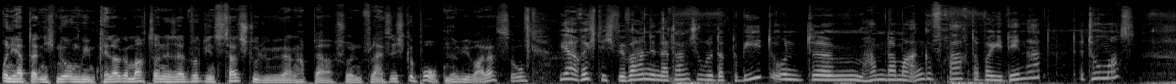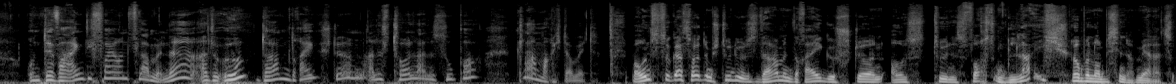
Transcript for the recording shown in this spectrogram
Und ihr habt das nicht nur irgendwie im Keller gemacht, sondern ihr seid wirklich ins Tanzstudio gegangen, habt da schon fleißig geprobt. Ne? Wie war das so? Ja, richtig. Wir waren in der Tanzschule Dr. Beat und ähm, haben da mal angefragt, ob er Ideen hat, der Thomas. Und der war eigentlich Feuer und Flamme, ne? Also, äh, Damen, Dreigestirn, alles toll, alles super. Klar mache ich damit. Bei uns zu Gast heute im Studio das Damen Dreigestirn aus Tönesforst und gleich hören wir noch ein bisschen noch mehr dazu.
